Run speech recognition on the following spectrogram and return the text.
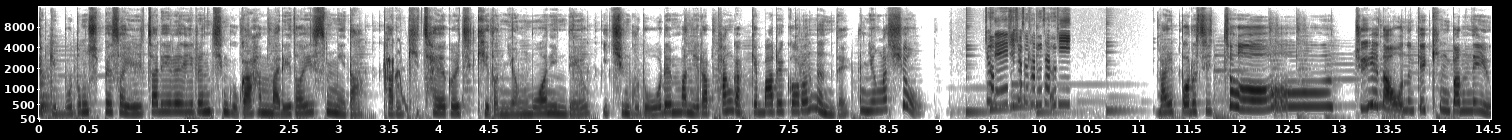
여기 모동숲에서 일자리를 잃은 친구가 한 마리 더 있습니다. 바로 기차역을 지키던 영무원인데요. 이 친구도 오랜만이라 반갑게 말을 걸었는데 안녕하쇼. 말버릇이 저 뒤에 나오는 게 킹받네요.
